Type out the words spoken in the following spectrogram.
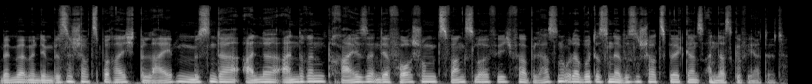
Wenn wir mit dem Wissenschaftsbereich bleiben, müssen da alle anderen Preise in der Forschung zwangsläufig verblassen oder wird es in der Wissenschaftswelt ganz anders gewertet?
